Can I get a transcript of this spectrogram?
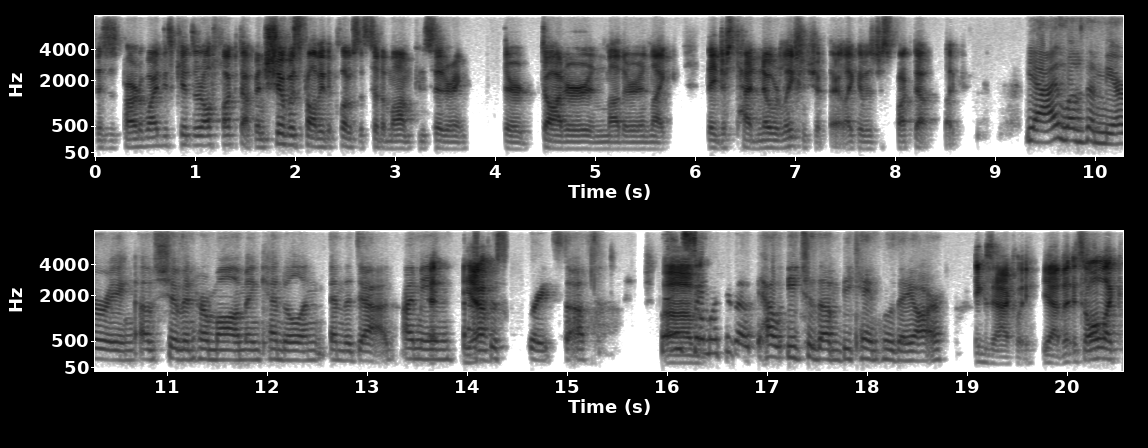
this is part of why these kids are all fucked up. And Shiv was probably the closest to the mom considering their daughter and mother and like they just had no relationship there. Like it was just fucked up. Like yeah, I love the mirroring of Shiv and her mom and Kendall and, and the dad. I eh, mean, yeah. just great stuff. Um, so much about how each of them became who they are. Exactly. Yeah, it's all like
